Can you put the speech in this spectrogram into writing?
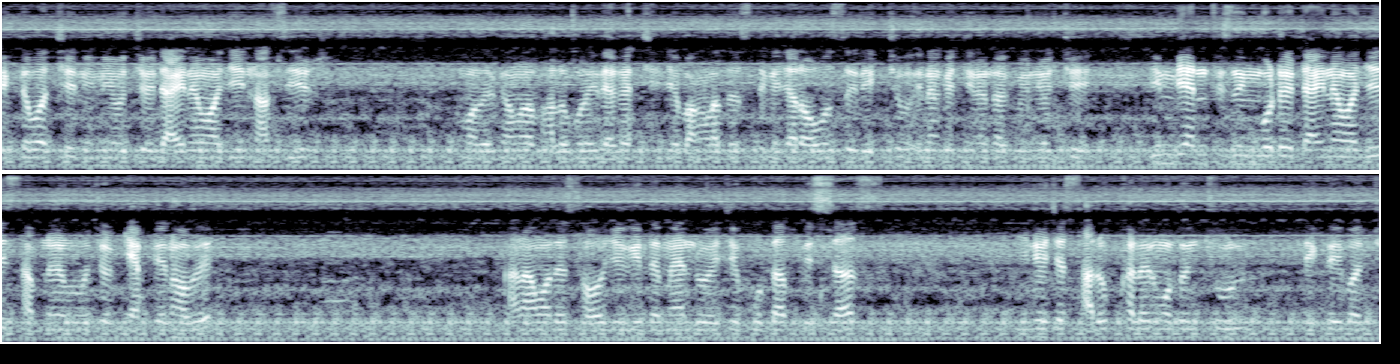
দেখতে পাচ্ছেন, ইনি হচ্ছে ডাইনামাজি নাসির। তোমাদেরকে আমরা ভালো করেই দেখাচ্ছি যে বাংলাদেশ থেকে যারা অবশ্যই দেখছ, এনাকে চিনে রাখবে। ইনি হচ্ছে ইন্ডিয়ান ফিশিং বোর্ডের ডাইনামাজি সামনের বছর ক্যাপ্টেন হবে। আর আমাদের সহযোগিতা ম্যান রয়েছে প্রতাপ বিশ্বাস। ইনি হচ্ছে শাহরুখ খানের মতন চুল, দেখতেই পাচ্ছ,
